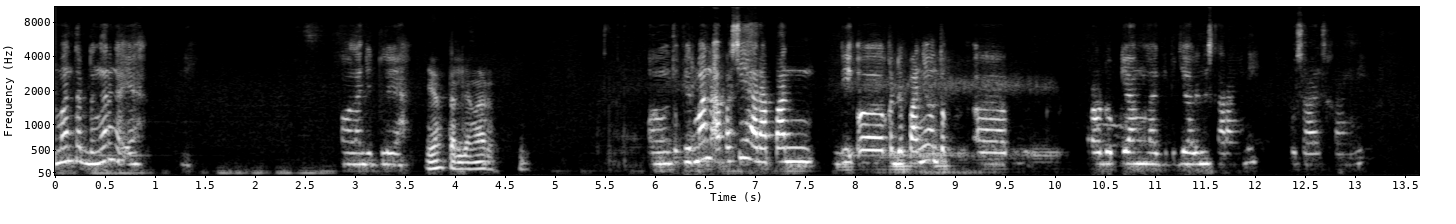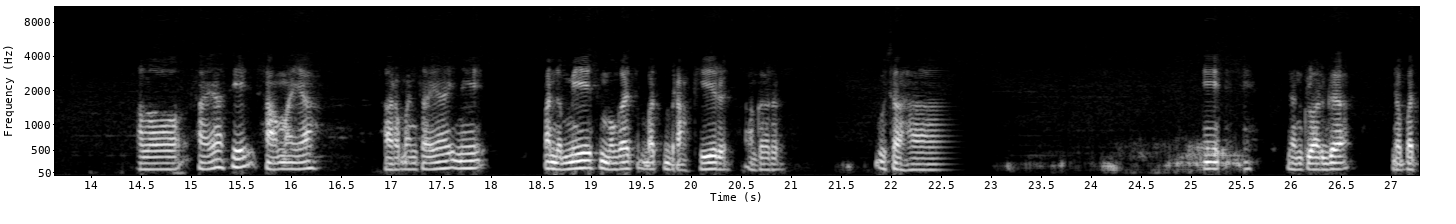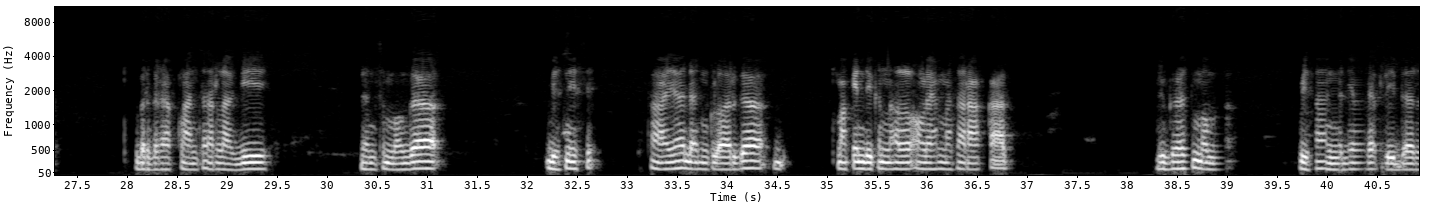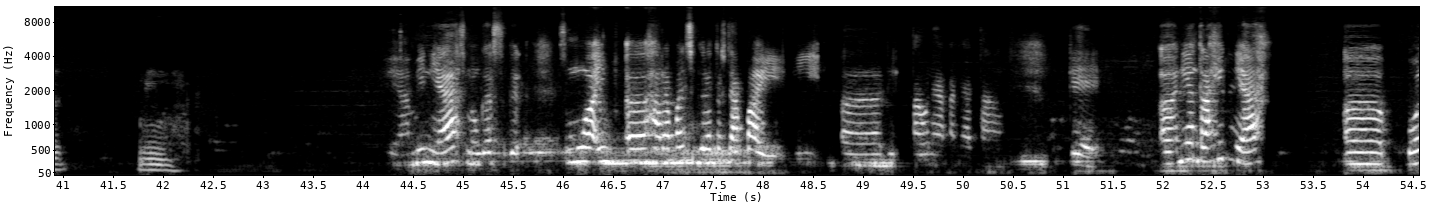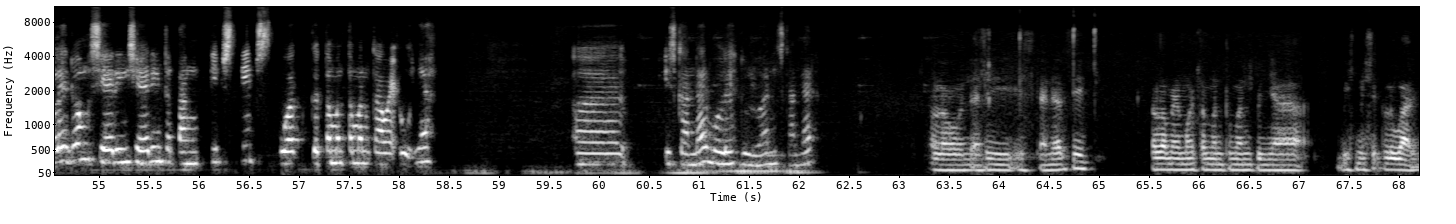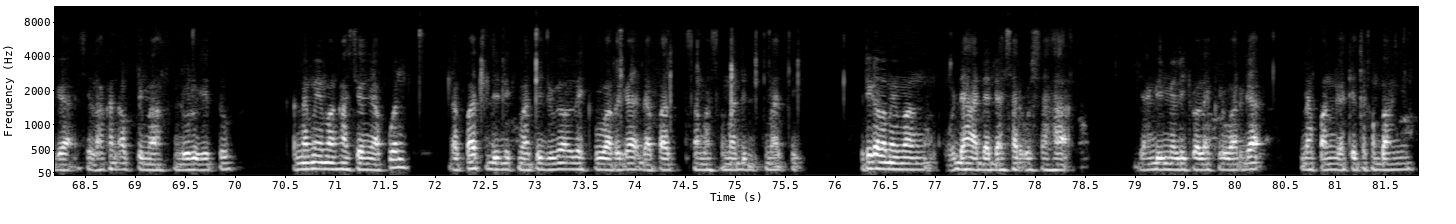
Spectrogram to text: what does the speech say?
Firman terdengar nggak ya? Oh lanjut dulu ya. Ya, terdengar. Oh, untuk Firman, apa sih harapan di uh, ke depannya untuk uh, produk yang lagi dijalani sekarang ini, usaha sekarang ini? Kalau saya sih sama ya. Harapan saya ini pandemi semoga cepat berakhir agar usaha ini dan keluarga dapat bergerak lancar lagi dan semoga bisnis saya dan keluarga makin dikenal oleh masyarakat juga semoga bisa menjadi leader. Amin. Ya, amin ya. Semoga segera, semua uh, harapan segera tercapai di, uh, di tahun yang akan datang. Oke, uh, ini yang terakhir ya. Uh, boleh dong sharing-sharing tentang tips-tips buat ke teman-teman KWU-nya. Uh, Iskandar, boleh duluan Iskandar. Kalau dari Iskandar sih, kalau memang teman-teman punya bisnis keluarga, silakan optimalkan dulu itu. Karena memang hasilnya pun dapat dinikmati juga oleh keluarga, dapat sama-sama dinikmati. Jadi kalau memang udah ada dasar usaha yang dimiliki oleh keluarga, kenapa enggak kita kembangin?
